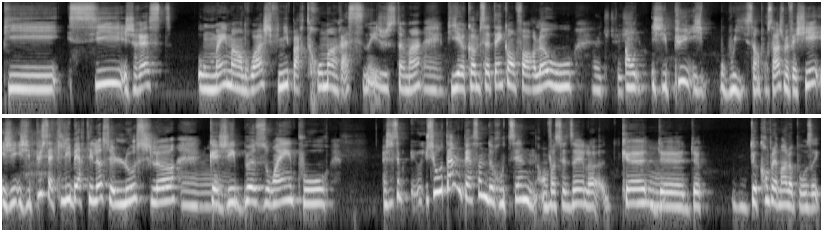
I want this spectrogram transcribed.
Puis si je reste au même endroit, je finis par trop m'enraciner, justement. Puis il y a comme cet inconfort-là où j'ai pu, oui, 100%, je me fais chier. J'ai plus cette liberté-là, ce louche-là que j'ai besoin pour. Je sais, je suis autant une personne de routine, on va se dire, là, que de, de, de complètement l'opposé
